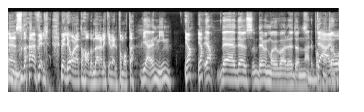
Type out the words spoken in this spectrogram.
Mm. så det er veldig veldig ålreit å ha dem der allikevel. på en måte. Vi er jo en meme. Ja, ja. Ja, det, det, det må jo være dønn ærlig på. Det er jo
